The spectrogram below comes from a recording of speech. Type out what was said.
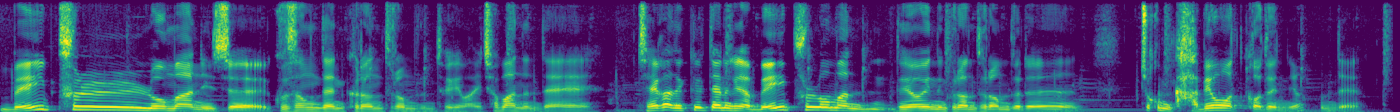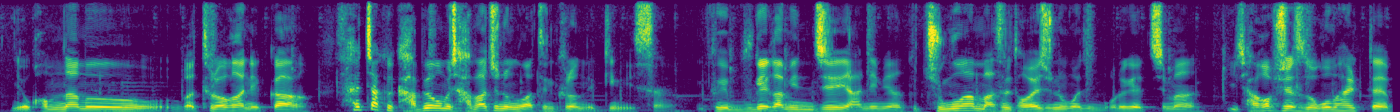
메이플로만 이제 구성된 그런 드럼들은 되게 많이 쳐봤는데 제가 느낄 때는 그냥 메이플로만 되어 있는 그런 드럼들은 조금 가벼웠거든요. 근데 이 검나무가 들어가니까 살짝 그 가벼움을 잡아주는 것 같은 그런 느낌이 있어요. 그게 무게감인지 아니면 그 중후한 맛을 더해주는 건지 모르겠지만 이 작업실에서 녹음할 때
